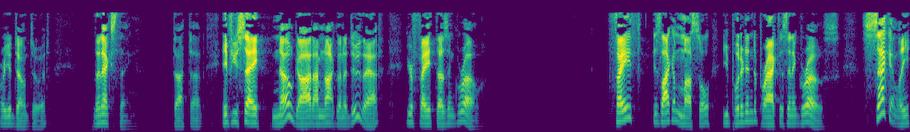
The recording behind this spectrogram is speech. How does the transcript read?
or you don't do it. The next thing. Dot, dot. If you say, No, God, I'm not going to do that, your faith doesn't grow. Faith is like a muscle. You put it into practice and it grows. Secondly,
